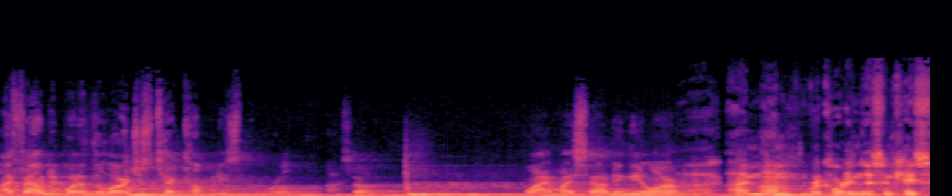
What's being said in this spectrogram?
I founded one of the largest tech companies in the world. So, why am I sounding the alarm? Uh, I'm um, recording this in case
